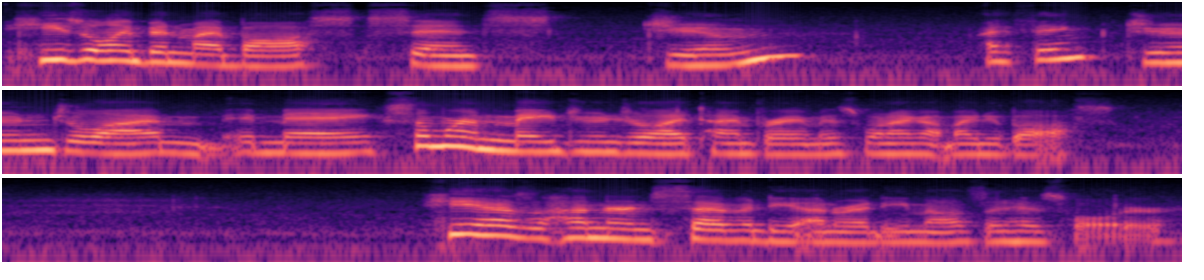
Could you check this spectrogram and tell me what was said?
He's only been my boss since June. I think June, July, May, somewhere in May, June, July timeframe is when I got my new boss. He has 170 unread emails in his folder.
